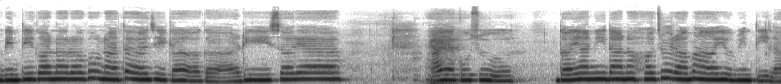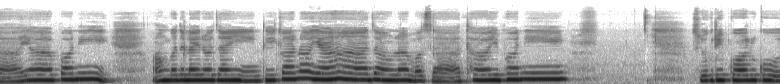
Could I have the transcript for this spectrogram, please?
बिन्ती गर्न रघुनाथजीका अगाडि सर्या। आयाको सु दया निदान हजुरमा यो बिन्ती लाया पनि। अङ्गदलाई रजाइदिकन यहाँ जाउँला म साथै भनी। सुग्रीवको अरूको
